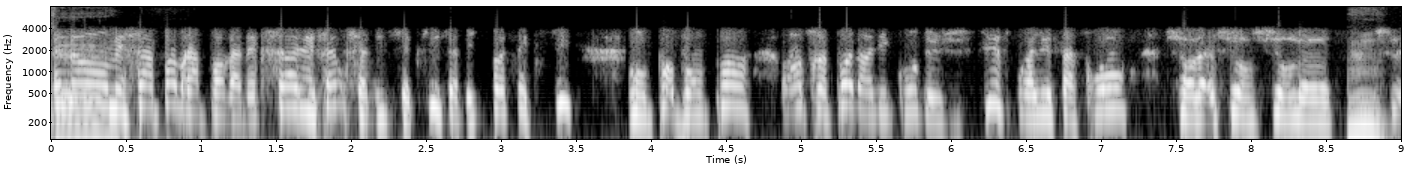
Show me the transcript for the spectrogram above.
que- Mais non, mais ça n'a pas de rapport avec ça. Les femmes qui s'habillent sexy, s'habillent pas sexy, vont pas, vont pas, entrent pas dans les cours de justice pour aller s'asseoir sur, la, sur, sur le, Hmm. sur,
